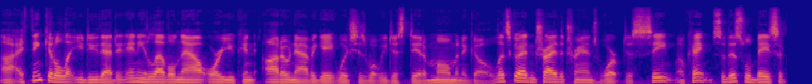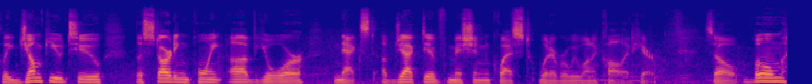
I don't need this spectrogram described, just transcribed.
Uh, I think it'll let you do that at any level now, or you can auto navigate, which is what we just did a moment ago. Let's go ahead and try the transwarp just to see. Okay, so this will basically jump you to the starting point of your next objective, mission, quest, whatever we want to call it here. So, boom,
